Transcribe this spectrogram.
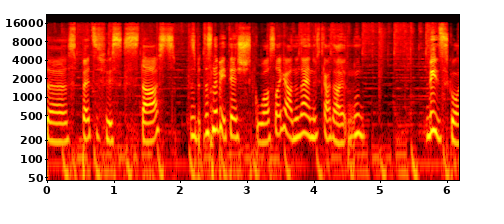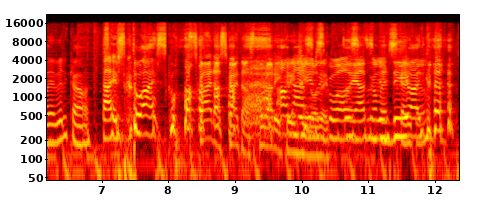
uh, specifisks stāsts. Tas, tas nebija tieši skolas laikā. Nu, nē, nu, kā tā, nu, vidusskola jau ir kā. Tā ir skola. Tā ir skola. Skaidrs, skaitās, tur arī notiek. skola, jā, to mēs skaitām.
